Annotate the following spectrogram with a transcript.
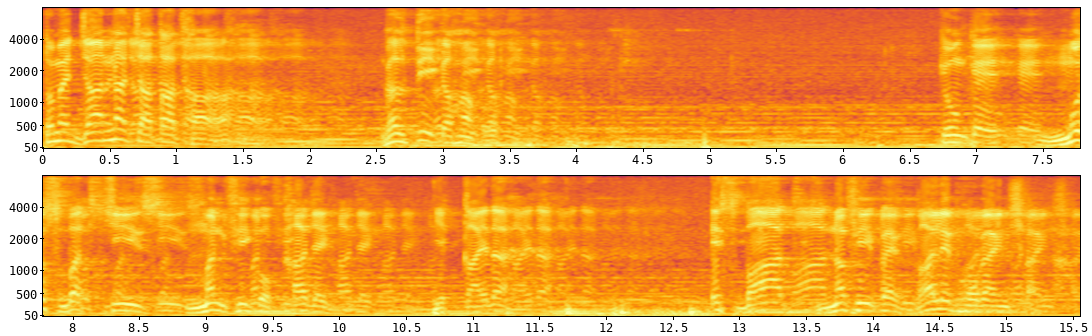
تو میں جاننا چاہتا تھا، غلطی کہاں ہو؟ کیونکہ مثبت چیز منفی کو کھا جائے یہ قاعدہ ہے۔ اس بات نفی پہ غالب ہوگا انشاءاللہ۔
